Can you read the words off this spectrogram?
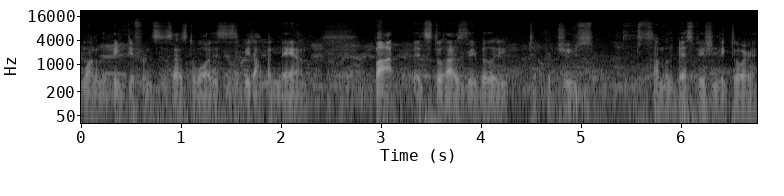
one of the big differences as to why this is a bit up and down. But it still has the ability to produce some of the best fish in Victoria.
